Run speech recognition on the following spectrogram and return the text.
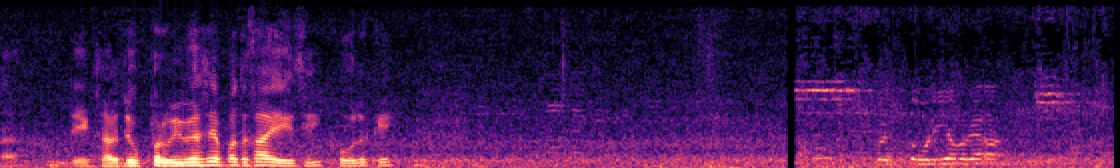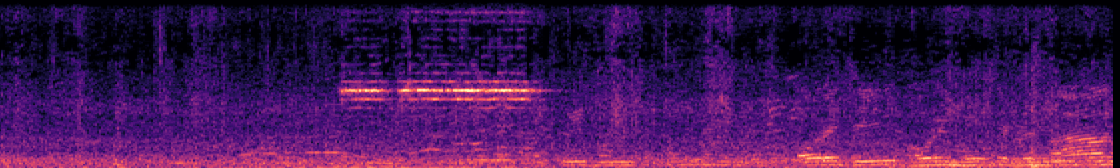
ਲੈ, ਦੇਖ ਸਕਦੇ ਹੋ ਉੱਪਰ ਵੀ ਵੈਸੇ ਆਪਾਂ ਦਿਖਾਏ ਸੀ ਖੋਲ ਕੇ। ਕੋਈ ਤੋਲੀਆਂ ਵਗੈਰਾ? ਔਰ ਇਹ ਜੀ ਔਰ ਇਹ ਮੂਵ ਦੇਖ ਰਹੇ ਜਾਮ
